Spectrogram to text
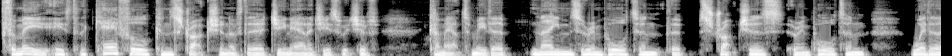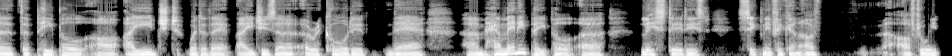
For me, it's the careful construction of the genealogies which have come out to me. The names are important, the structures are important, whether the people are aged, whether their ages are, are recorded there, um, how many people are listed is significant. I've after we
